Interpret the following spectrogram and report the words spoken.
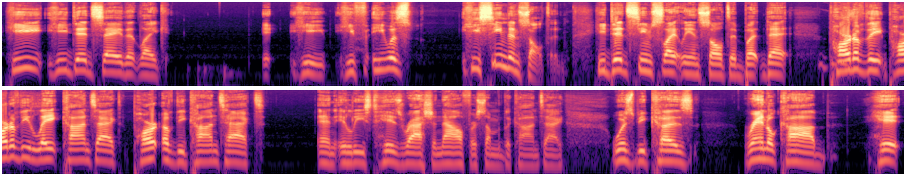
he he did say that like it, he he he was he seemed insulted. He did seem slightly insulted, but that part of the part of the late contact, part of the contact and at least his rationale for some of the contact was because Randall Cobb hit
